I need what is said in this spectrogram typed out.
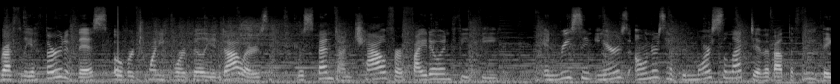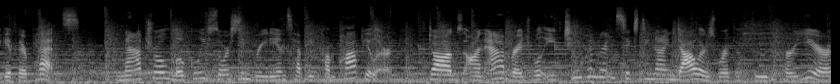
Roughly a third of this, over $24 billion, was spent on chow for Fido and Fifi. In recent years, owners have been more selective about the food they give their pets. Natural, locally sourced ingredients have become popular. Dogs, on average, will eat $269 worth of food per year,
